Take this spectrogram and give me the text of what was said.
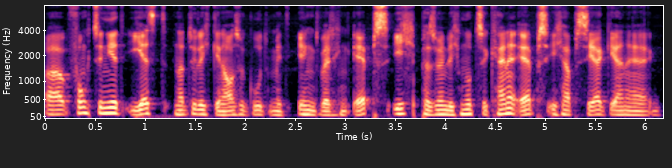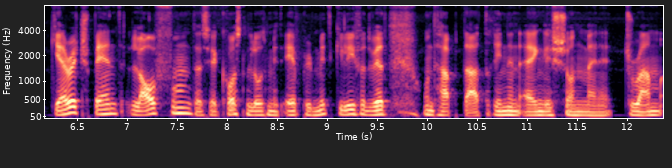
Äh, funktioniert jetzt natürlich genauso gut mit irgendwelchen Apps. Ich persönlich nutze keine Apps. Ich habe sehr gerne GarageBand laufen, das ja kostenlos mit Apple mitgeliefert wird und habe da drinnen eigentlich schon meine Drum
